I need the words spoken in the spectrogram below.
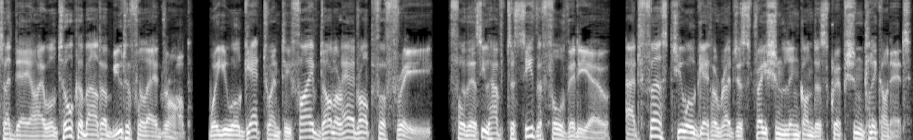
Today I will talk about a beautiful airdrop, where you will get $25 airdrop for free. For this you have to see the full video. At first you will get a registration link on description click on it.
